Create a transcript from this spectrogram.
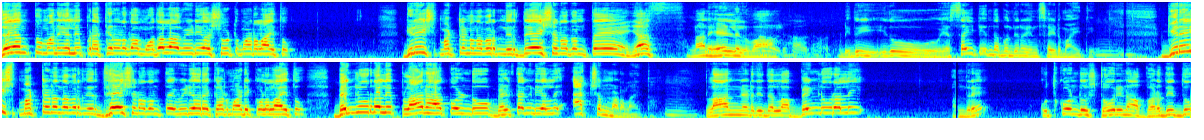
ಜಯಂತ್ ಮನೆಯಲ್ಲಿ ಪ್ರಕರಣದ ಮೊದಲ ವಿಡಿಯೋ ಶೂಟ್ ಮಾಡಲಾಯಿತು. ಗಿರೀಶ್ ಮಟ್ಟಣ್ಣನವರ ನಿರ್ದೇಶನದಂತೆ ಎಸ್ ನಾನು ಹೇಳಲಿಲ್ವಾ? ಇದು ಇದು ಎಸ್ ಐ ಟಿಯಿಂದ ಬಂದಿರೋ ಇನ್ಸೈಡ್ ಮಾಹಿತಿ. ಗಿರೀಶ್ ಮಟ್ಟಣ್ಣನವರ ನಿರ್ದೇಶನದಂತೆ ವಿಡಿಯೋ ರೆಕಾರ್ಡ್ ಮಾಡಿಕೊಳ್ಳಲಾಯಿತು. ಬೆಂಗಳೂರಿನಲ್ಲಿ ಪ್ಲಾನ್ ಹಾಕೊಂಡು ಬೆಳ್ತಂಗಡಿಯಲ್ಲಿ ಆಕ್ಷನ್ ಮಾಡಲಾಯಿತು. ಪ್ಲಾನ್ ನಡೆದಿದ್ದಲ್ಲ ಬೆಂಗಳೂರಲ್ಲಿ ಅಂದರೆ ಕುತ್ಕೊಂಡು ಸ್ಟೋರಿನ ಬರೆದಿದ್ದು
